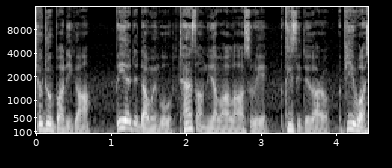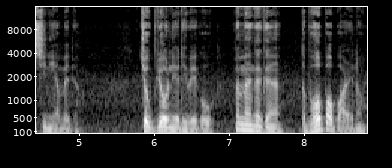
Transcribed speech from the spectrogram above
ကျုပ်တို့ပါတီက ပေးရတဲ့တာဝန်ကိုထမ်းဆောင်နေရပါလားဆိုရဲအသိစိတ်တွေကတော့အပြည့်အဝရှိနေရမယ်ဗျ။ကျုပ်ပြောနေတဲ့အဓိပ္ပာယ်ကိုမှန်မှန်ကန်ကန်သဘောပေါက်ပါတယ်နော်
